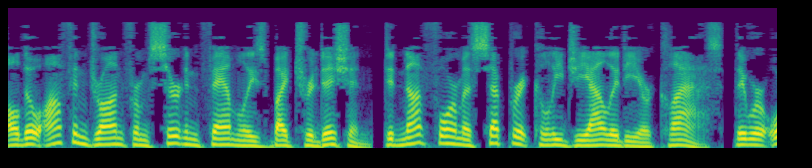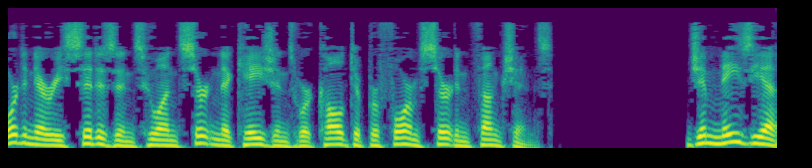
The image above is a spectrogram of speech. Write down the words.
although often drawn from certain families by tradition, did not form a separate collegiality or class, they were ordinary citizens who on certain occasions were called to perform certain functions. Gymnasia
